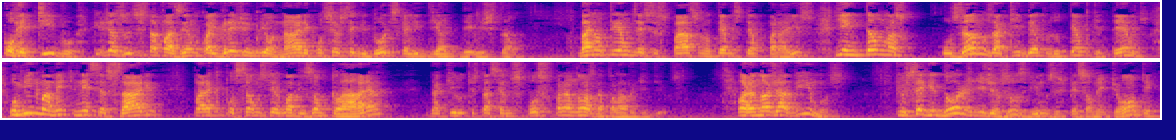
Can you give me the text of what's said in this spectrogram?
corretivo que Jesus está fazendo com a igreja embrionária, com seus seguidores que ali diante dele estão. Mas não temos esse espaço, não temos tempo para isso. E então nós usamos aqui, dentro do tempo que temos, o minimamente necessário para que possamos ter uma visão clara daquilo que está sendo exposto para nós na palavra de Deus. Ora, nós já vimos que os seguidores de Jesus, vimos especialmente ontem,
